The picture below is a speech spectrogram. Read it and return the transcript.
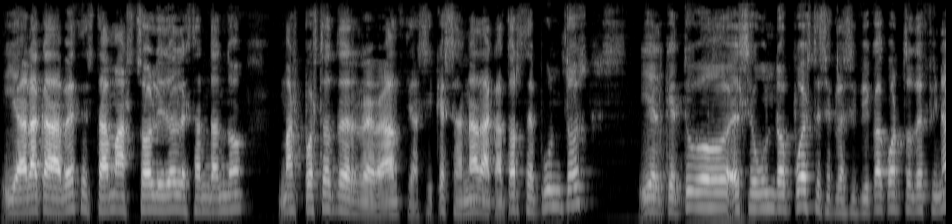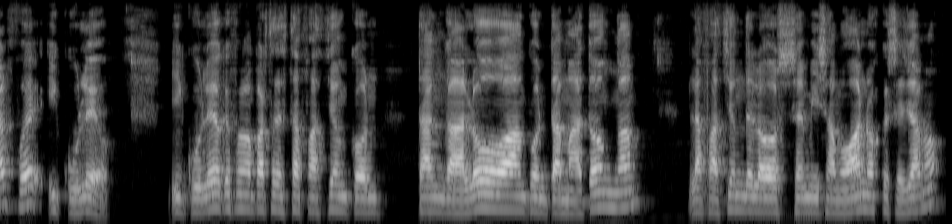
y ahora cada vez está más sólido, le están dando más puestos de relevancia. Así que Sanada, 14 puntos y el que tuvo el segundo puesto y se clasificó a cuartos de final fue Iculeo. Iculeo que forma parte de esta facción con Tangaloa, con Tamatonga, la facción de los semisamoanos que se llama,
